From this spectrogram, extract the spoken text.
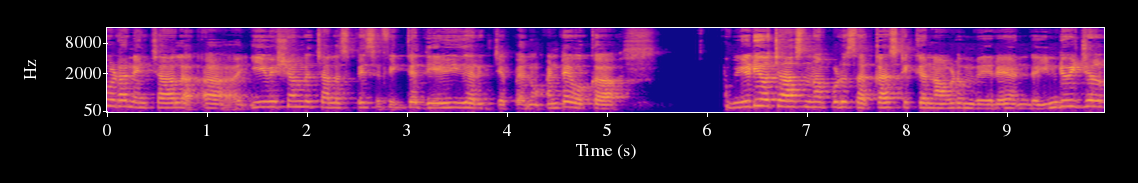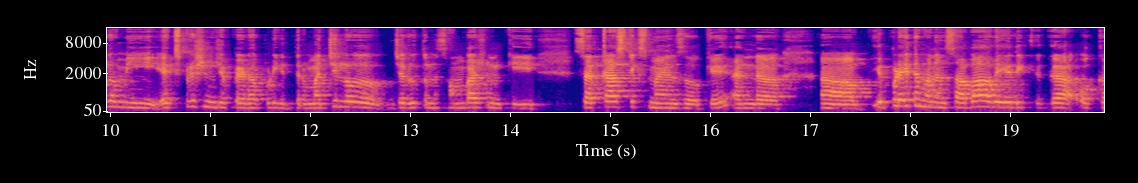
కూడా నేను చాలా ఈ విషయంలో చాలా స్పెసిఫిక్గా దేవి గారికి చెప్పాను. అంటే ఒక వీడియో చేస్తున్నప్పుడు సర్కాస్టిక్గా నవ్వడం వేరే అండ్ ఇండివిజువల్గా మీ ఎక్స్ప్రెషన్ చెప్పేటప్పుడు ఇద్దరు మధ్యలో జరుగుతున్న సంభాషణకి సర్కాస్టిక్ స్మైల్స్ ఓకే. అండ్ ఎప్పుడైతే మనం సభా వేదికగా ఒక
